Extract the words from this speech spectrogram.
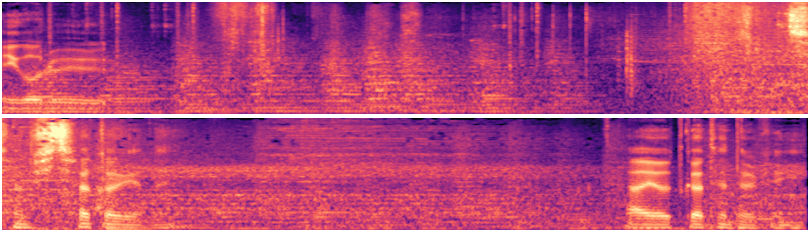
이거를. 잠시 착각했네 아 엿같은 달팽이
